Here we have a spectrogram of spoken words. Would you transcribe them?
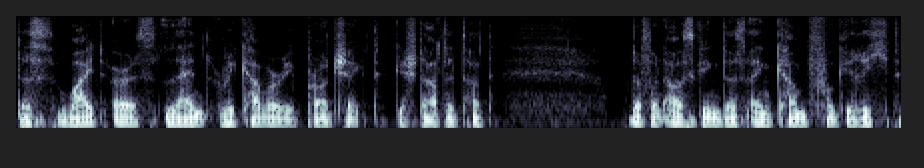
das White Earth Land Recovery Project gestartet hat. Davon ausging, dass ein Kampf vor Gericht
